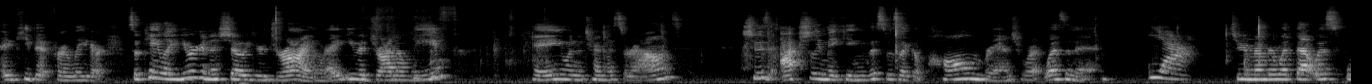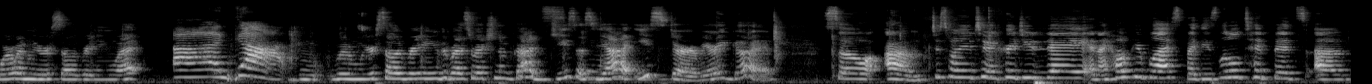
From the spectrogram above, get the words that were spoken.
and keep it for later. So Kayla, you were going to show your drawing, right? You had drawn a leaf. Okay, you want to turn this around? She was actually making, this was like a palm branch, wasn't it? Yeah. Do you remember what that was for when we were celebrating what? Uh, God. When we were celebrating the resurrection of God, Jesus. Yeah, Easter. Very good. So, um, just wanted to encourage you today, and I hope you're blessed by these little tidbits of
